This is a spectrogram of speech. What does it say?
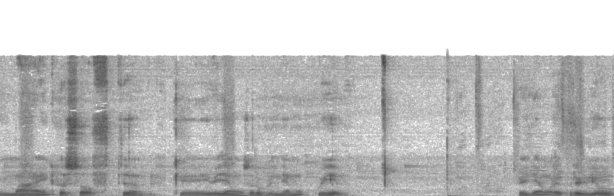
Microsoft ok vediamo se lo prendiamo qui. Vediamo le preview.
